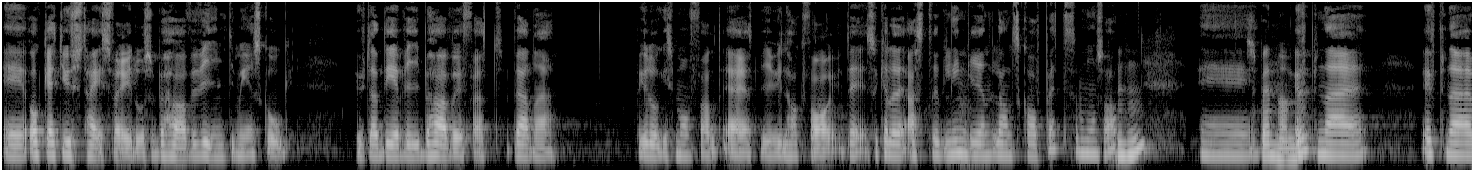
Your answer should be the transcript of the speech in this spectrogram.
Eh, och att just här i Sverige då så behöver vi inte mer skog. Utan det vi behöver för att värna biologisk mångfald är att vi vill ha kvar det så kallade Astrid Lindgren-landskapet som hon sa. Mm. Eh, Spännande. Öppna, öppna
